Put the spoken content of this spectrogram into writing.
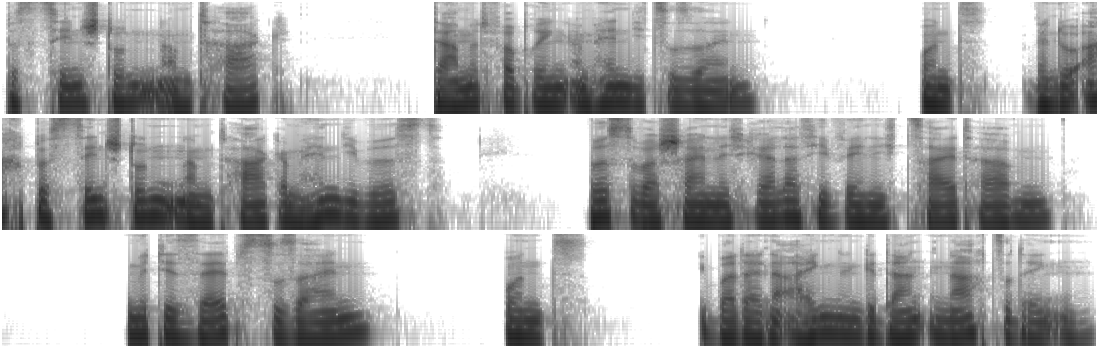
bis zehn Stunden am Tag damit verbringen, am Handy zu sein. Und wenn du acht bis zehn Stunden am Tag am Handy bist, wirst du wahrscheinlich relativ wenig Zeit haben, mit dir selbst zu sein und über deine eigenen Gedanken nachzudenken,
